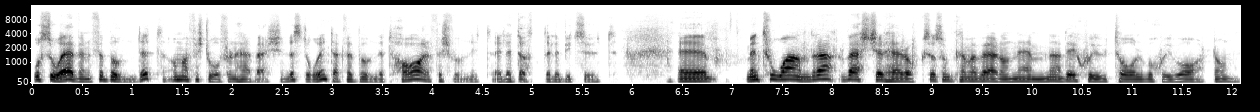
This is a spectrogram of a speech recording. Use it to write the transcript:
och så även förbundet om man förstår från den här versen. Det står inte att förbundet har försvunnit eller dött eller bytts ut. Eh, men två andra verser här också som kan vara värda att nämna, det är 7.12 och 7.18.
